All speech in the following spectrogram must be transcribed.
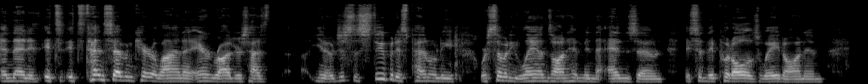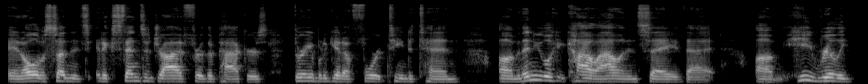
and then it's it's 10-7 Carolina. Aaron Rodgers has you know, just the stupidest penalty where somebody lands on him in the end zone. They said they put all his weight on him, and all of a sudden it extends a drive for the Packers. They're able to get up 14 to 10. Um, and then you look at Kyle Allen and say that um, he really,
